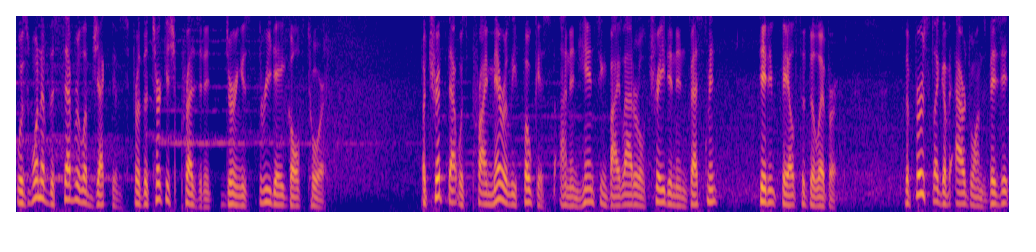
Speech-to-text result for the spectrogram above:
was one of the several objectives for the Turkish president during his three day Gulf tour. A trip that was primarily focused on enhancing bilateral trade and investment didn't fail to deliver. The first leg of Erdogan's visit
